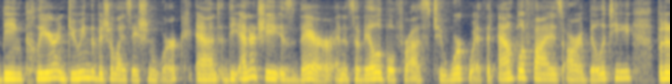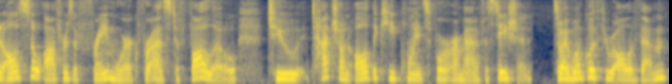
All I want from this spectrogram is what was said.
being clear and doing the visualization work. And the energy is there and it's available for us to work with. It amplifies our ability, but it also offers a framework for us to follow to touch on all the key points for our manifestation. So I won't go through all of them.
